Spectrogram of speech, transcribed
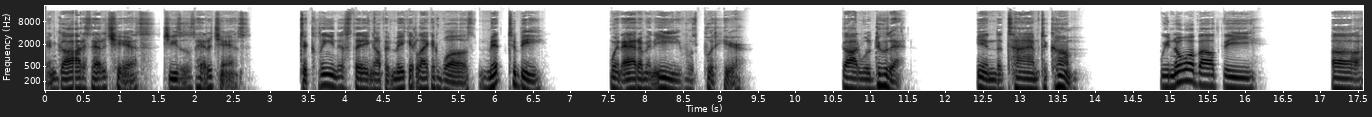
And God has had a chance, Jesus had a chance to clean this thing up and make it like it was meant to be when Adam and Eve was put here. God will do that in the time to come. We know about the uh,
